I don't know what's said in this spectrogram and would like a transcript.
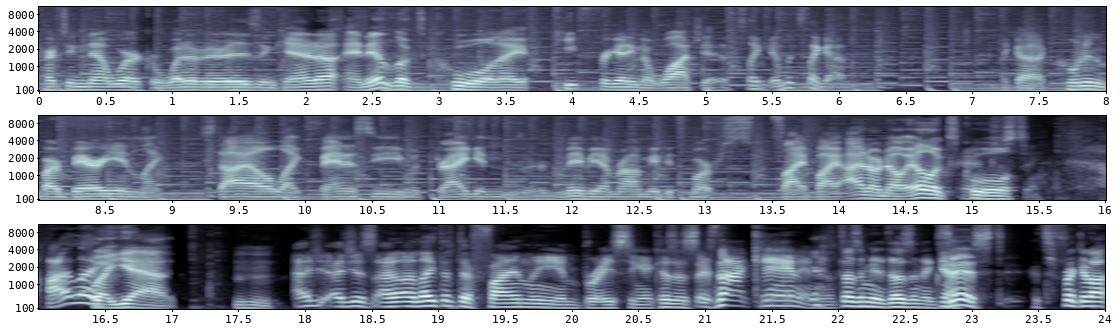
Cartoon Network or whatever it is in Canada, and it looks cool. And I keep forgetting to watch it. It's like it looks like a like a Conan the Barbarian like style like fantasy with dragons, or maybe I'm wrong. Maybe it's more sci-fi. I don't know. It looks cool, I like. but yeah. hmm I, I just I, I like that they're finally embracing it because it's, it's not canon. It doesn't mean it doesn't exist. It's freaking aw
